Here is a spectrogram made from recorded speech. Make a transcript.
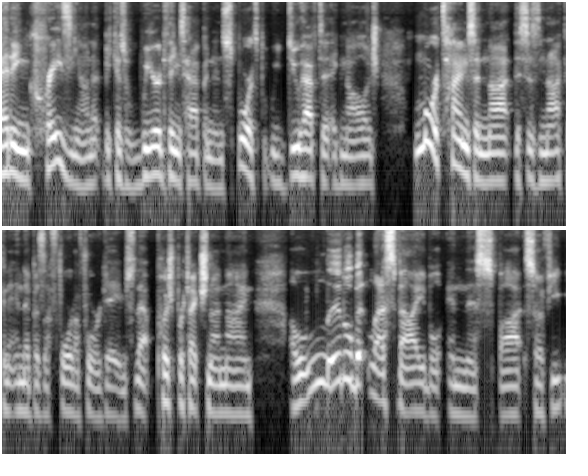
betting crazy on it because weird things happen in sports, but we do have to acknowledge more times than not, this is not going to end up as a four to four game. So that push protection on nine, a little bit less valuable in this spot. So if you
